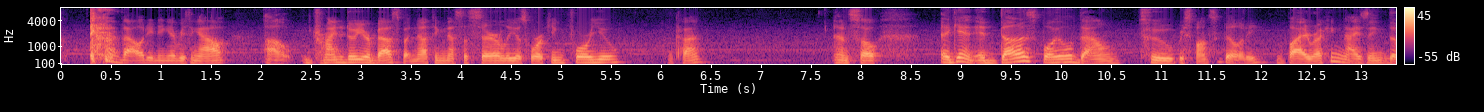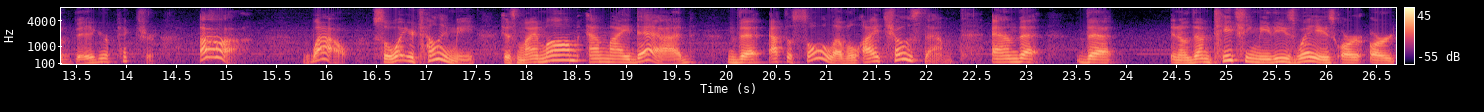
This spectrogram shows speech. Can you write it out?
validating everything out? Uh, trying to do your best, but nothing necessarily is working for you? Okay? And so, again, it does boil down to responsibility by recognizing the bigger picture. Ah, wow. So what you're telling me is my mom and my dad that at the soul level I chose them. And that that you know them teaching me these ways or or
